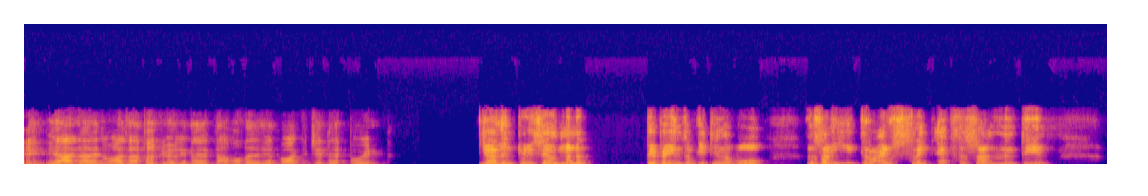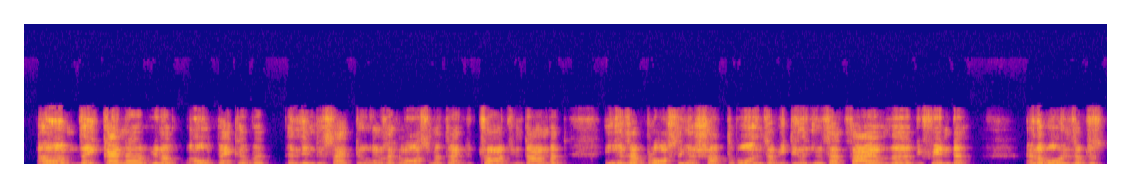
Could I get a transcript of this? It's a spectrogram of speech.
Yeah, I know it was. I thought we were gonna double the advantage at that point. Yeah, then 27th minute, Pepe ends up getting the ball. This time he drives straight at the Sunderland team. Uh, they kind of, you know, hold back a bit and then decide to almost like last minute trying to charge him down, but he ends up blasting a shot. The ball ends up hitting the inside thigh of the defender, and the ball ends up just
